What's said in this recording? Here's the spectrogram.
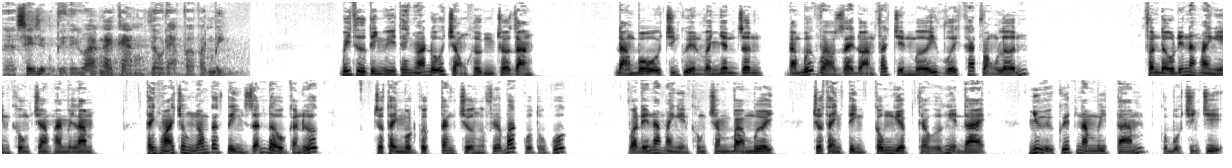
ờ, xây dựng tỉnh Thanh Hóa ngày càng giàu đẹp và văn minh. Bí thư tỉnh ủy Thanh Hóa Đỗ Trọng Hưng cho rằng Đảng bộ, chính quyền và nhân dân đang bước vào giai đoạn phát triển mới với khát vọng lớn. Phần đầu đến năm 2025, Thanh Hóa trong nhóm các tỉnh dẫn đầu cả nước, trở thành một cực tăng trưởng ở phía Bắc của Tổ quốc và đến năm 2030 trở thành tỉnh công nghiệp theo hướng hiện đại như nghị quyết 58 của Bộ Chính trị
